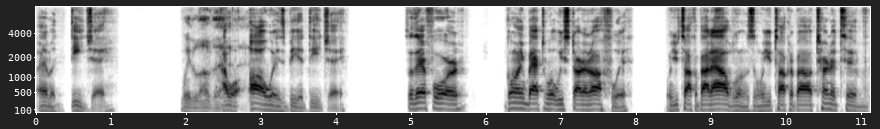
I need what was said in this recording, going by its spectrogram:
I am a DJ. We love that. I will always be a DJ. So therefore, going back to what we started off with, when you talk about albums and when you talk about alternative,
